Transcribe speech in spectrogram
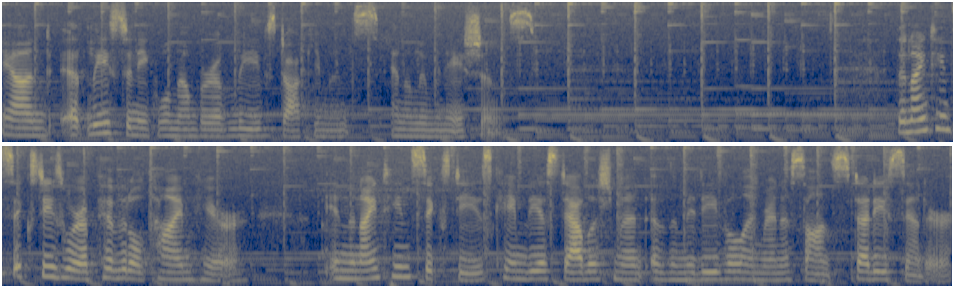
and at least an equal number of leaves, documents, and illuminations. The 1960s were a pivotal time here. In the 1960s came the establishment of the Medieval and Renaissance Studies Center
